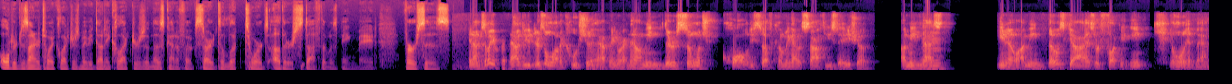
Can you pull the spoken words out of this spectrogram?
older designer toy collectors maybe dunny collectors and those kind of folks started to look towards other stuff that was being made versus. And I'm telling you right now, dude, there's a lot of cool shit happening right now. I mean, there's so much quality stuff coming out of Southeast Asia. I mean, that's, mm-hmm. you know, I mean, those guys are fucking killing it, man.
